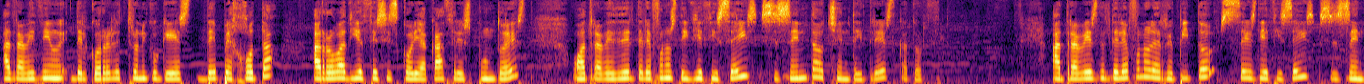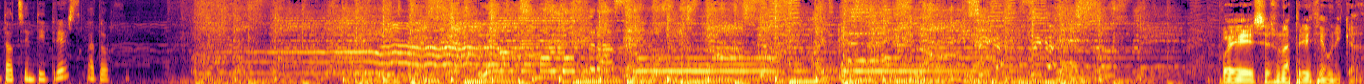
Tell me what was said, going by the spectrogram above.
a través de- del correo electrónico que es dpj o a través del teléfono 616 60 83 14. A través del teléfono, les repito, 616 60 83 14. Pues es una experiencia única.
